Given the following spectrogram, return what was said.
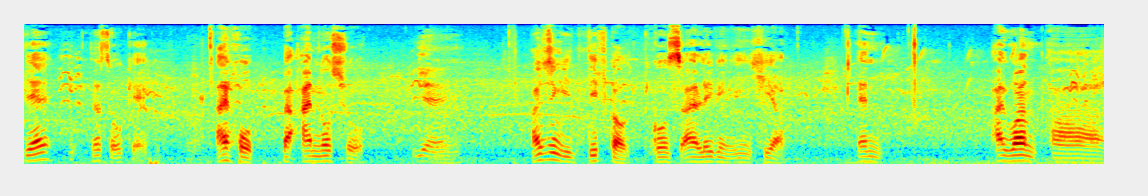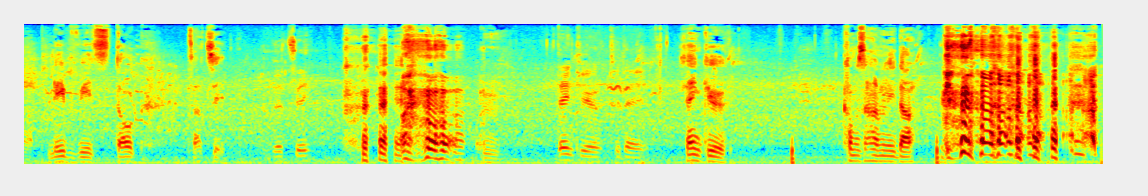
Yeah, that's okay. I hope, but I'm not sure. Yeah. I think it's difficult because I living in here, and I want uh live with dog. That's it. That's it. Thank you today. Thank you. 감사합니다.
